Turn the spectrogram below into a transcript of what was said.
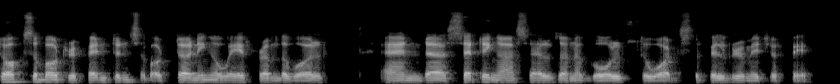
talks about repentance, about turning away from the world and uh, setting ourselves on a goal towards the pilgrimage of faith.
